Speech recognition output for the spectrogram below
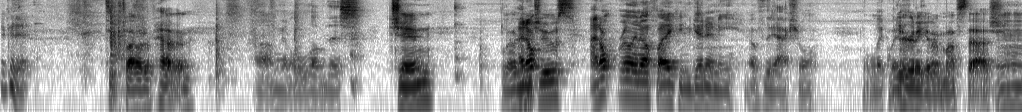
Look at it. It's a cloud of heaven. Oh, I'm gonna love this. Gin, lemon don't- juice. I don't really know if I can get any of the actual liquid. You're gonna get a mustache. Mm-hmm.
